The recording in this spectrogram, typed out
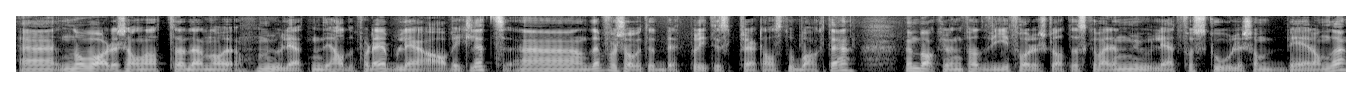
Eh, nå var det sånn at den muligheten de hadde for det, ble avviklet. Eh, det for så vidt et bredt politisk flertall sto bak det. Men bakgrunnen for at vi foreslår at det skal være en mulighet for skoler som ber om det,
